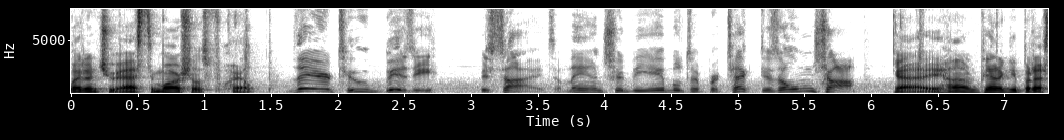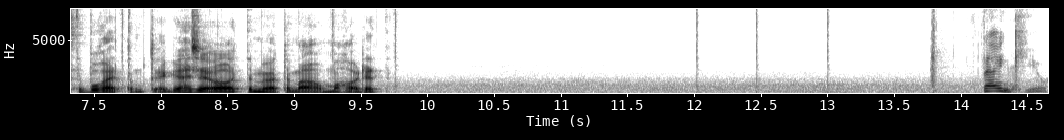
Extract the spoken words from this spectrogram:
Why don't you ask the marshals for help? They're too busy. Besides, a man should be able to protect his own shop. Ja ihan järkiperäistä puhetta, mutta eiköhän se ole, että myö tämä homma hoidetaan. Thank you.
